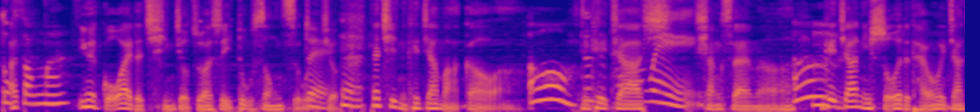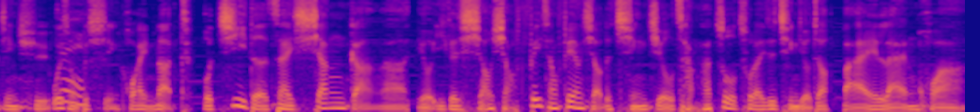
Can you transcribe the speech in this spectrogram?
杜松吗？因为国外的琴酒主要是以杜松子为酒，对，但其实你可以加马告啊。哦。你可以加香山啊，你可以加你所谓的台湾味加进去，为什么不行？Why not？我记得在香港啊，有一个小小、非常非常小的琴酒厂，它做出来一支琴酒叫白兰花，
